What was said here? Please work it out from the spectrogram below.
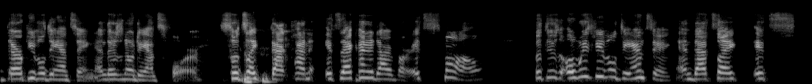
there are people dancing and there's no dance floor. So it's like that kind of it's that kind of dive bar. It's small, but there's always people dancing. And that's like it's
